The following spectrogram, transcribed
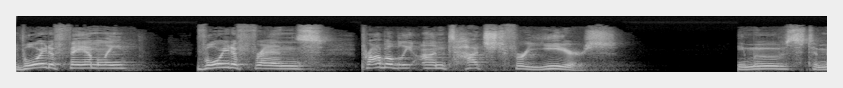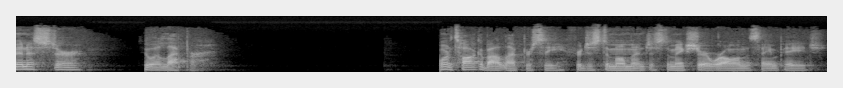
void of family, void of friends, probably untouched for years. He moves to minister to a leper. I want to talk about leprosy for just a moment, just to make sure we're all on the same page.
